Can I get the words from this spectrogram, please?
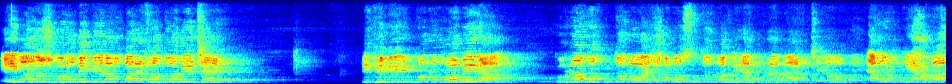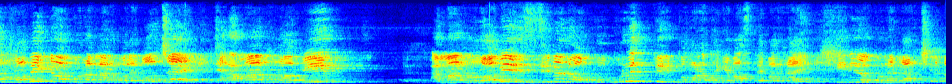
এই মানুষগুলো দ্বিতীয় নম্বরে ফতোয়া দিয়েছে পৃথিবীর কোন নবীরা গুণামুক্ত নয় সমস্ত নবীরা গুণাগার ছিল এমনকি আমার নবীকেও গুণাগার বলে বলছে যে আমার নবীর আমার নবীর জীবনও কুপ্রবৃত্তির প্রমাণ বাঁচতে পারে নাই। তিনিও গুণাগার ছিলেন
